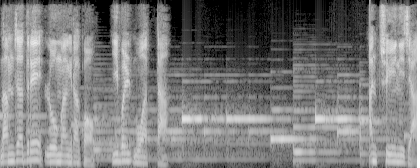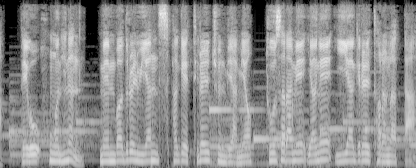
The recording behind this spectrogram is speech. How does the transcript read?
남자들의 로망이라고 입을 모았다. 안주인이자 배우 홍은희는 멤버들을 위한 스파게티를 준비하며 두 사람의 연애 이야기를 털어놨다.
